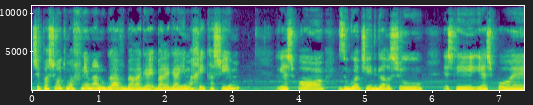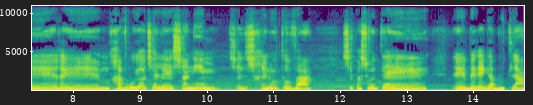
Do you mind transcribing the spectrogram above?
שפשוט מפנים לנו גב ברגע, ברגעים הכי קשים. יש פה זוגות שהתגרשו, יש לי, יש פה אה, אה, חברויות של אה, שנים, של שכנות טובה, שפשוט אה, אה, ברגע בוטלה.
